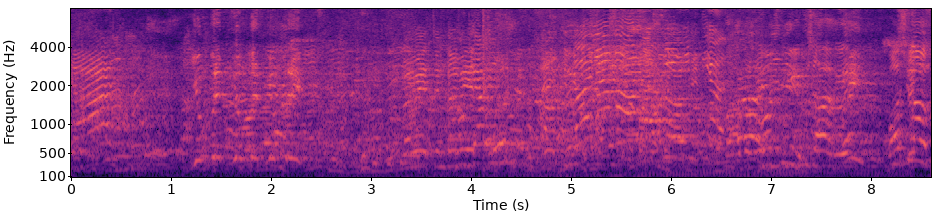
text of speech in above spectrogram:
Yan! Yung brief, yung brief, yung brief! Yung damit, yung damit! Kaya nga, masilip yan! Masilip sa akin? Masilip!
